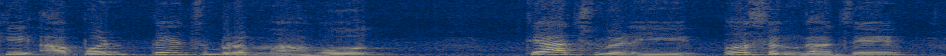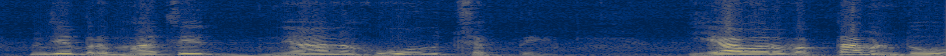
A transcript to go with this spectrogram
की आपण तेच ब्रह्म आहोत त्याच वेळी असंगाचे म्हणजे ब्रह्माचे ज्ञान होऊ शकते. यावर वक्ता म्हणतो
